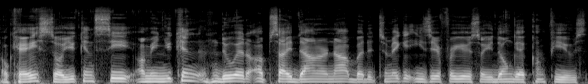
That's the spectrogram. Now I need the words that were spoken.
okay? So you can see, I mean, you can do it upside down or not, but to make it easier for you so you don't get confused,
